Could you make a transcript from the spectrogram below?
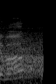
Give up.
